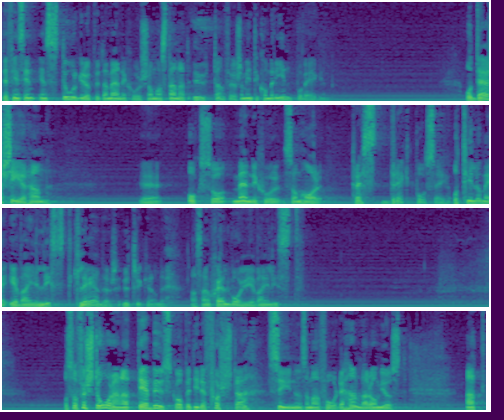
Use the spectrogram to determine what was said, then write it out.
det finns en, en, stor grupp av människor som har stannat utanför, som inte kommer in på vägen. Och där ser han eh, också människor som har prästdräkt på sig och till och med evangelistkläder, uttrycker han det. Alltså han själv var ju evangelist. Och så förstår han att det budskapet i den första synen som han får, det handlar om just att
